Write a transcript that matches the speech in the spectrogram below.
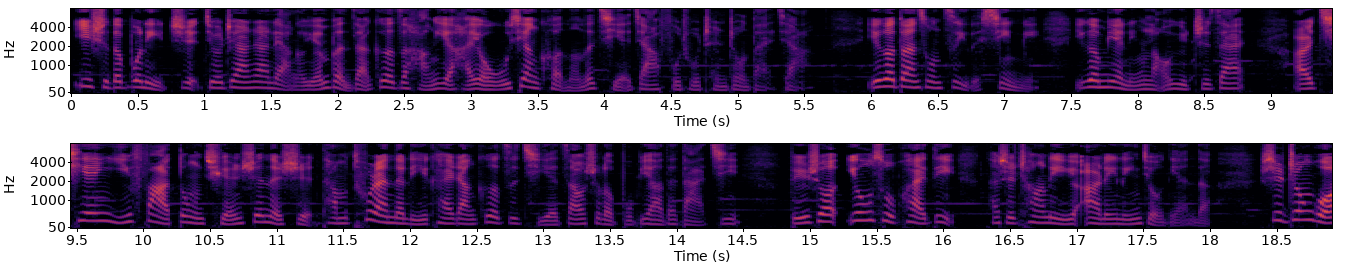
一时的不理智就这样让两个原本在各自行业还有无限可能的企业家付出沉重代价，一个断送自己的性命，一个面临牢狱之灾。而牵一发动全身的是，他们突然的离开，让各自企业遭受了不必要的打击。比如说，优速快递，它是创立于二零零九年的，是中国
